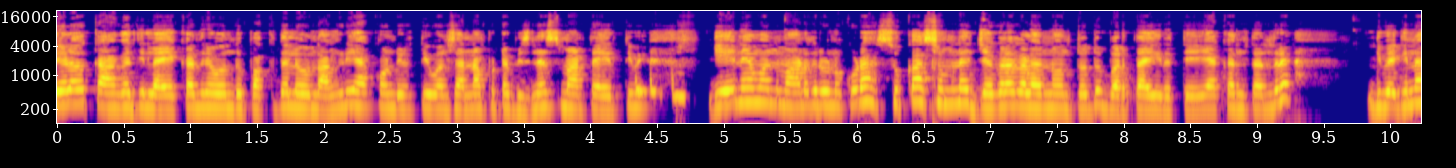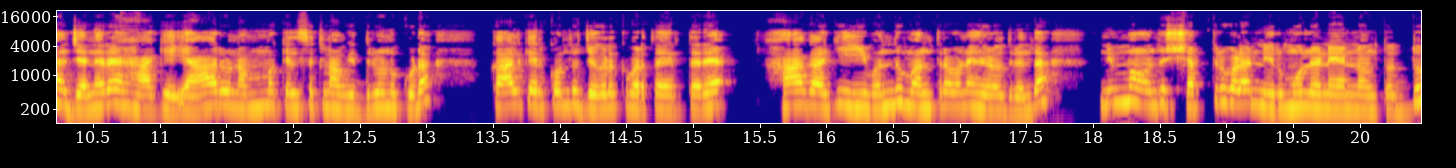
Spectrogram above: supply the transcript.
ಹೇಳೋಕ್ಕಾಗೋದಿಲ್ಲ. ಯಾಕಂದರೆ ಒಂದು ಪಕ್ಕದಲ್ಲಿ ಒಂದು ಅಂಗಡಿ ಹಾಕ್ಕೊಂಡಿರ್ತೀವಿ ಒಂದು ಸಣ್ಣ ಪುಟ್ಟ ಬಿಸ್ನೆಸ್ ಮಾಡ್ತಾ ಇರ್ತೀವಿ. ಏನೇ ಒಂದು ಮಾಡಿದ್ರೂ ಕೂಡ ಸುಖ ಸುಮ್ಮನೆ ಜಗಳಗಳನ್ನುವಂಥದ್ದು ಬರ್ತಾ ಇರುತ್ತೆ. ಯಾಕಂತಂದರೆ ಇವಾಗಿನ ಜನರೇ ಹಾಗೆ, ಯಾರು ನಮ್ಮ ಕೆಲಸಕ್ಕೆ ನಾವು ಇದ್ರೂ ಕೂಡ ಕಾಲು ಕೆರ್ಕೊಂಡು ಜಗಳಕ್ಕೆ ಬರ್ತಾ ಇರ್ತಾರೆ. ಹಾಗಾಗಿ ಈ ಒಂದು ಮಂತ್ರವನ್ನು ಹೇಳೋದ್ರಿಂದ ನಿಮ್ಮ ಒಂದು ಶತ್ರುಗಳ ನಿರ್ಮೂಲನೆ ಅನ್ನೋವಂಥದ್ದು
